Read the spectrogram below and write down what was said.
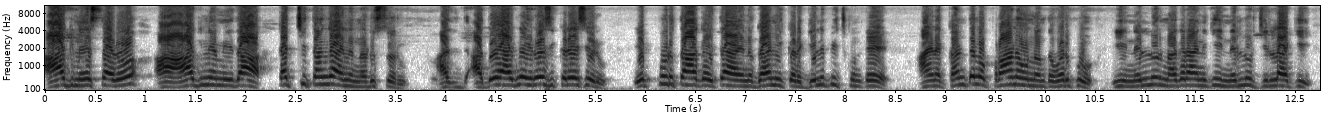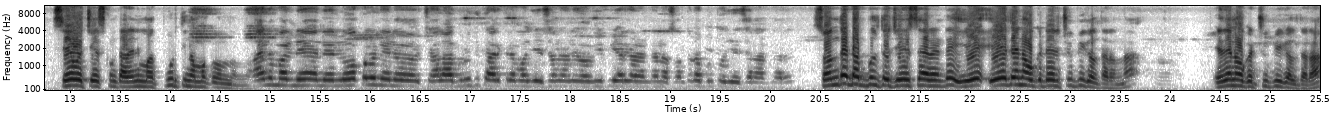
ఆజ్ఞ వేస్తాడో ఆ ఆజ్ఞ మీద ఖచ్చితంగా ఆయన నడుస్తారు. అది- ఆజ్ఞ ఈరోజు ఇక్కడ వేసాడు ఎప్పుడు తాకైతే ఆయన గాని ఇక్కడ గెలిపించుకుంటే ఆయన కంటలో ప్రాణం ఉన్నంత వరకు ఈ నెల్లూరు నగరానికి నెల్లూరు జిల్లాకి సేవ చేసుకుంటారని మాకు పూర్తి నమ్మకం ఉందన్న. ఆయన మరి నేను లోకల్ నేను చాలా అభివృద్ధి కార్యక్రమాలు చేశాను అని విపిఆర్ గారు అంటే నా సొంత డబ్బులతో చేశాను అంటున్నారు. సొంత డబ్బులతో చేశారంటే ఏ ఏదైనా ఒకటి చూపించగలుగుతారన్నా? ఏదైనా ఒకటి చూపించగలుగుతారా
